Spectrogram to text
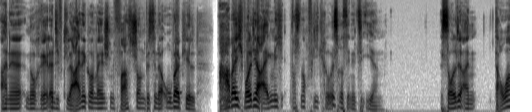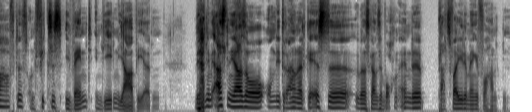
eine noch relativ kleine Convention fast schon ein bisschen der Overkill. Aber ich wollte ja eigentlich was noch viel Größeres initiieren. Es sollte ein dauerhaftes und fixes Event in jedem Jahr werden. Wir hatten im ersten Jahr so um die 300 Gäste über das ganze Wochenende. Platz war jede Menge vorhanden.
